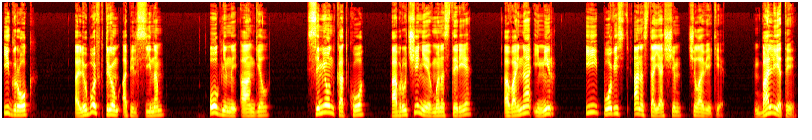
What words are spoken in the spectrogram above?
Игрок, Любовь к трем апельсинам, Огненный ангел, Семен Катко, Обручение в монастыре, Война и мир, и повесть о настоящем человеке. Балеты.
